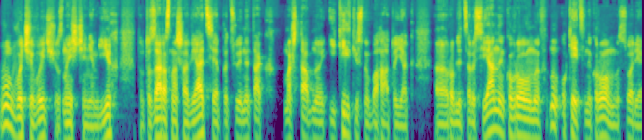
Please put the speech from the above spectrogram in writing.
ну, вочевидь, що знищенням їх. Тобто зараз наша авіація працює не так масштабно і кількісно багато, як е, роблять росіяни ковровими. Ну окей, це не ковровими, сорі,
